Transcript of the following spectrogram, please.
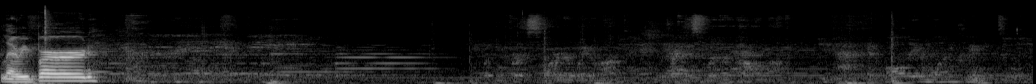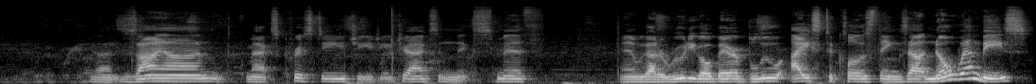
Larry Bird, Zion, Max Christie, G.G. Jackson, Nick Smith. And we got a Rudy Gobert blue ice to close things out. No Wemby's,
